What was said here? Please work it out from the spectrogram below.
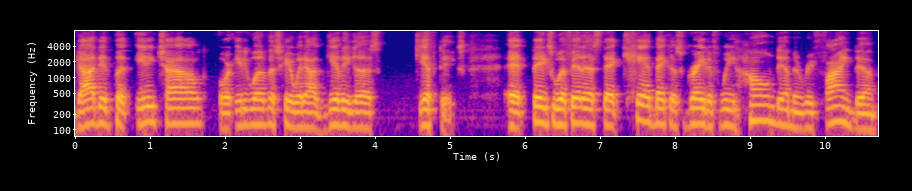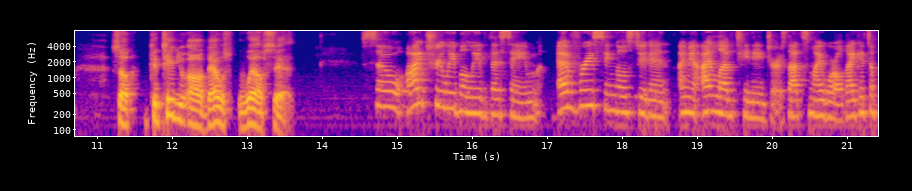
God didn't put any child or any one of us here without giving us giftings and things within us that can make us great if we hone them and refine them. So continue on. That was well said. So I truly believe the same. Every single student, I mean, I love teenagers. That's my world. I get to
